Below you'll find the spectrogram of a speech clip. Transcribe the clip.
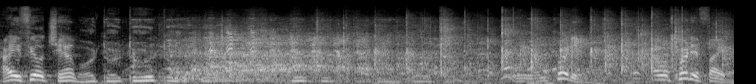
How you feel, champ? I'm pretty. I'm a pretty fighter.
